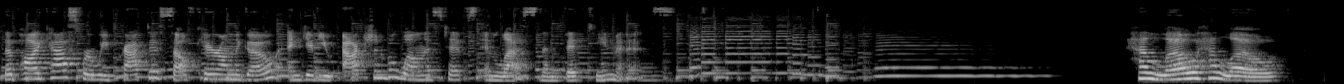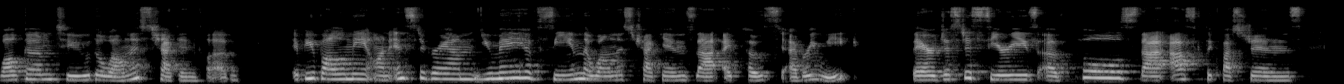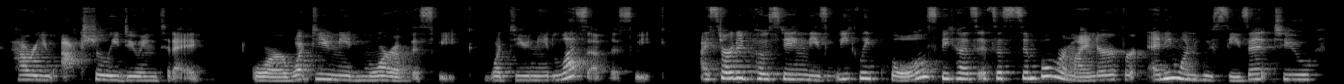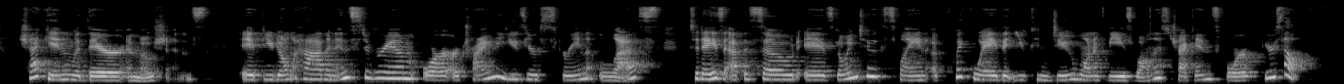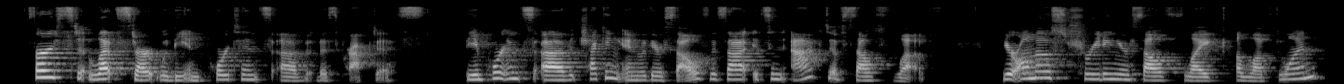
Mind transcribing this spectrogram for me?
the podcast where we practice self care on the go and give you actionable wellness tips in less than 15 minutes. Hello, hello. Welcome to the Wellness Check In Club. If you follow me on Instagram, you may have seen the wellness check ins that I post every week. They're just a series of polls that ask the questions How are you actually doing today? Or what do you need more of this week? What do you need less of this week? I started posting these weekly polls because it's a simple reminder for anyone who sees it to check in with their emotions. If you don't have an Instagram or are trying to use your screen less, today's episode is going to explain a quick way that you can do one of these wellness check ins for yourself. First, let's start with the importance of this practice. The importance of checking in with yourself is that it's an act of self love. You're almost treating yourself like a loved one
